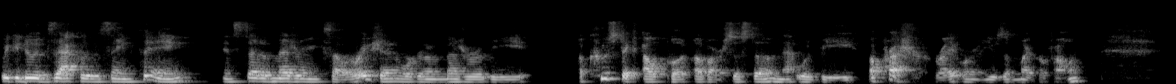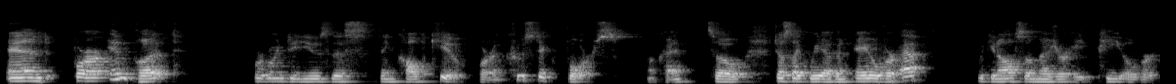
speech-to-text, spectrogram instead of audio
we can do exactly the same thing. Instead of measuring acceleration, we're going to measure the acoustic output of our system, that would be a pressure, right? We're going to use a microphone. And for our input, we're going to use this thing called Q, or acoustic force, okay? So just like we have an A over F, we can also measure a P over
